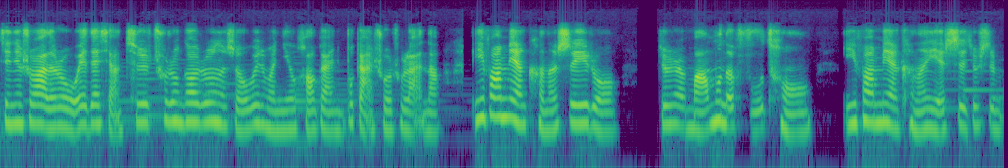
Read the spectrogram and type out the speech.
静静说话的时候，我也在想，其实初中高中的时候，为什么你有好感你不敢说出来呢？一方面可能是一种就是盲目的服从。一方面可能也是就是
